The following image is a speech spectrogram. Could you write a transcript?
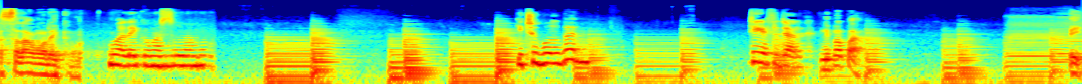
আসসালামু আলাইকুম। ওয়ালাইকুম আসসালাম। কিছু বলবেন? ঠিক আছে যান। নি পাপা এই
